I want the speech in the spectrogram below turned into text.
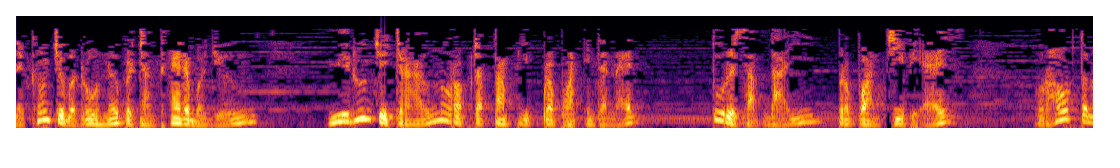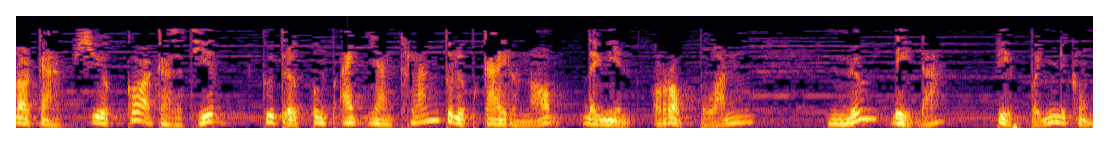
នៅក្នុងជីវិតរស់នៅប្រចាំថ្ងៃរបស់យើងមានរឿងជាច្រើនរាប់ចាប់តាំងពីប្រព័ន្ធអ៊ីនធឺណិតទូរស័ព្ទដៃប្រព័ន្ធ GPS រហូតទៅដល់ការព្យាករណ៍អាកាសធាតុគឺត្រូវពឹងផ្អែកយ៉ាងខ្លាំងទៅលើផ្កាយរណបដែលមានរាប់ពាន់នៅដេដាពីពេញនៅក្នុង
